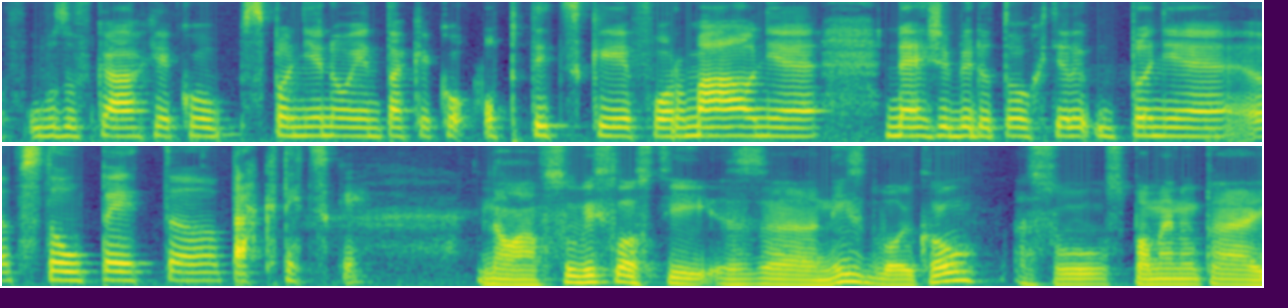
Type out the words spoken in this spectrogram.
v úvozovkách jako splněno jen tak jako opticky, formálně, ne, že by do toho chtěli úplně eh, vstoupit eh, prakticky. No a v súvislosti s NIS 2 sú spomenuté aj,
